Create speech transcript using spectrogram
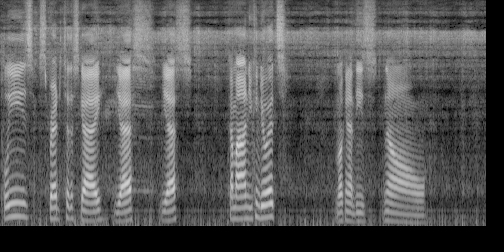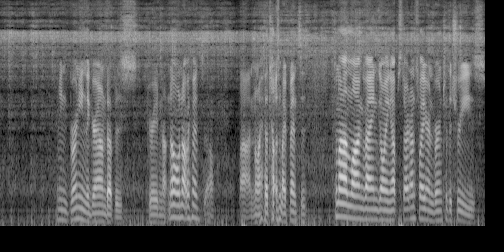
Please spread to the sky. Yes. Yes. Come on, you can do it. I'm looking at these. No. I mean, burning the ground up is great enough. No, not my fence. Oh. Ah, no, I thought that was my fences. Come on, long vine going up. Start on fire and burn to the trees.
